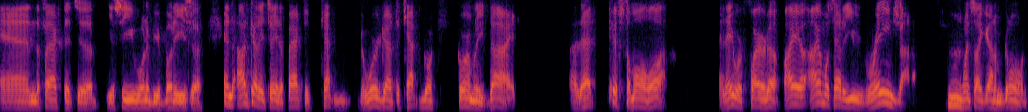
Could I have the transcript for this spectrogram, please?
And the fact that uh, you see one of your buddies, uh, and I've got to tell you, the fact that Captain, the word got to Captain Gormley died, uh, that pissed them all off, and they were fired up. I I almost had to use range on them mm. once I got them going,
